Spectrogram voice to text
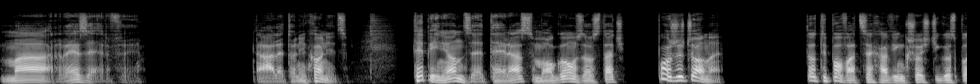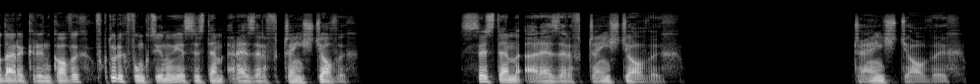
Ma rezerwy. Ale to nie koniec. Te pieniądze teraz mogą zostać pożyczone. To typowa cecha większości gospodarek rynkowych, w których funkcjonuje system rezerw częściowych. System rezerw częściowych. Częściowych.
